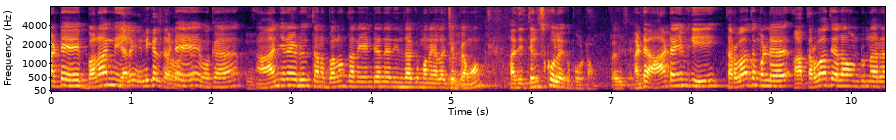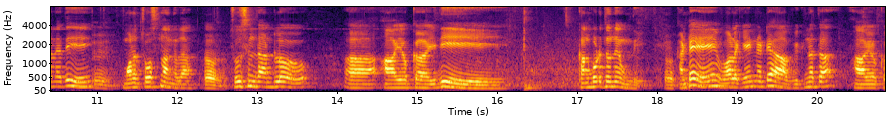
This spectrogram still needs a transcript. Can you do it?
అంటే బలాన్ని ఎన్నికల? అంటే ఒక ఆంజనేయుడు తన బలం తన ఏంటి అనేది ఇందాక మనం ఎలా చెప్పామో అది తెలుసుకోలేకపోవటం. అంటే ఆ టైంకి తర్వాత మళ్ళీ ఆ తర్వాత ఎలా ఉంటున్నారు అనేది మనం చూస్తున్నాం కదా. చూసిన దాంట్లో ఆ, యొక్క ఇది కనపడుతూనే ఉంది. అంటే వాళ్ళకి ఏంటంటే ఆ విఘ్నత ఆ యొక్క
